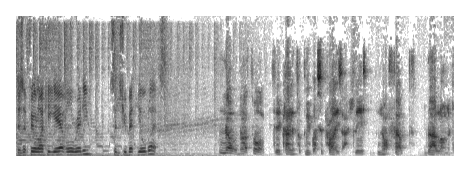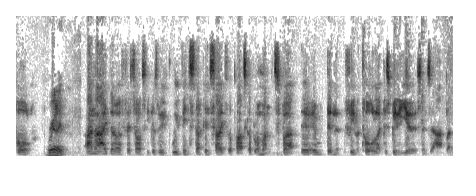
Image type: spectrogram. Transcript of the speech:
Does it feel like a year already since you bet the All Blacks? No, not at all. It kind of took me by surprise, actually. It's not felt that long at all. Really? And I don't know if it's obviously because we've, we've been stuck inside for the past couple of months, but it, it didn't feel at all like it's been a year since it happened.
